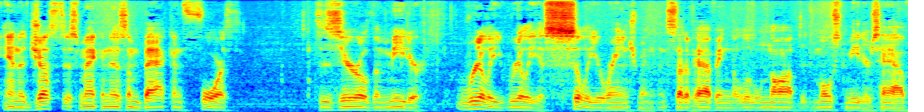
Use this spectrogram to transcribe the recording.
and adjust this mechanism back and forth to zero the meter really, really a silly arrangement instead of having the little knob that most meters have.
